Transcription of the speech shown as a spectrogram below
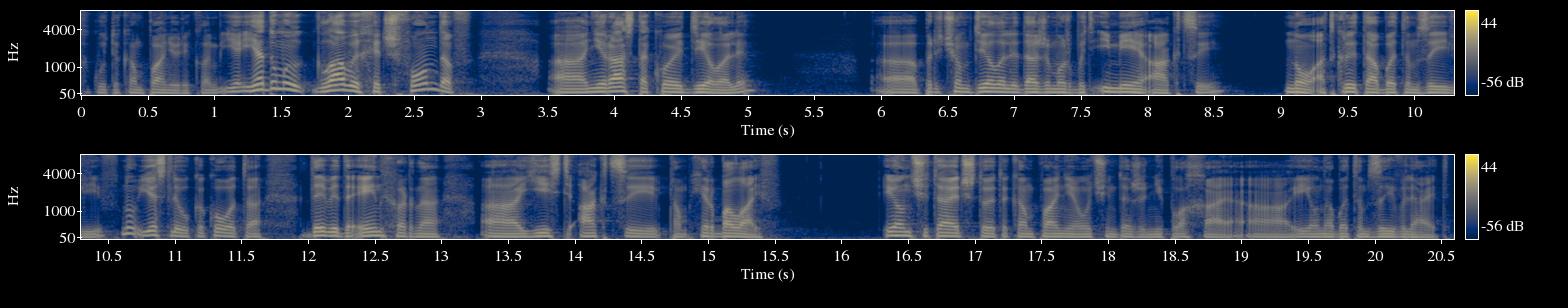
какую-то компанию рекламировал. Я, я думаю, главы хедж-фондов а, не раз такое делали, причем делали даже, может быть, имея акции, но открыто об этом заявив. Ну, если у какого-то Дэвида Эйнхорна есть акции там Herbalife, и он считает, что эта компания очень даже неплохая, и он об этом заявляет.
